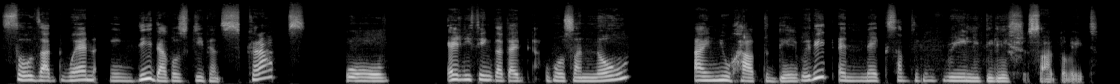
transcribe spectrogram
so that when indeed I was given scraps or anything that I was unknown, I knew how to deal with it and make something really delicious out of it.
